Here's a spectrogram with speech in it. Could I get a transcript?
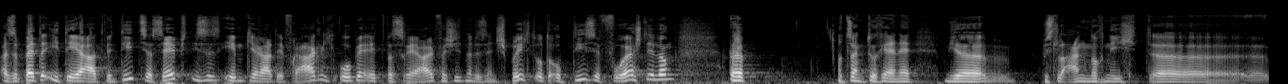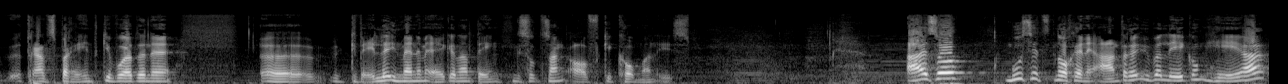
Also bei der Idea Adventitia selbst ist es eben gerade fraglich, ob er etwas real Verschiedenes entspricht oder ob diese Vorstellung äh, sozusagen durch eine mir bislang noch nicht äh, transparent gewordene äh, Quelle in meinem eigenen Denken sozusagen aufgekommen ist. Also muss jetzt noch eine andere Überlegung her,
